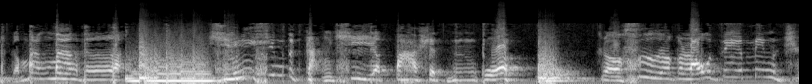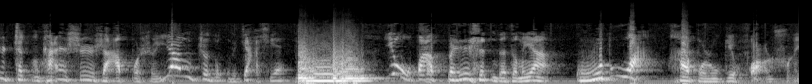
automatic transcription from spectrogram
这个茫茫的隐形的罡气把身过。这四个老贼明知真看是杀不是杨志东的家线，又把本身的怎么样孤独啊，还不如给放出来。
